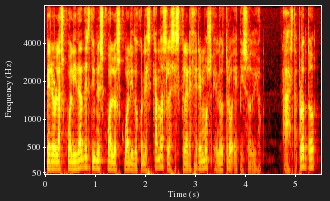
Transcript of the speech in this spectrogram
Pero las cualidades de un escualo escuálido con escamas las esclareceremos en otro episodio. Hasta pronto.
